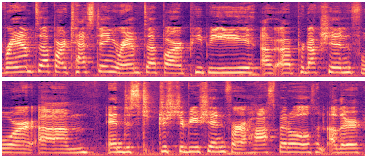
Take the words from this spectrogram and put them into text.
ramped up our testing, ramped up our PPE uh, uh, production for um, and dist- distribution for our hospitals and other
